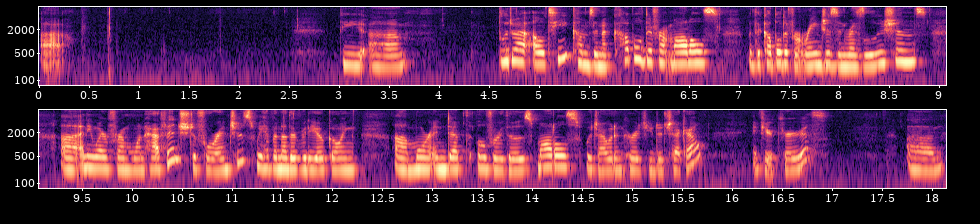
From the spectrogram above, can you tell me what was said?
Uh, the uh, BlueDial-LT comes in a couple different models with a couple different ranges and resolutions uh, anywhere from one half inch to four inches. We have another video going uh, more in depth over those models, which I would encourage you to check out if you're curious. Um,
